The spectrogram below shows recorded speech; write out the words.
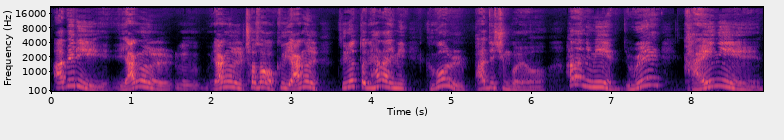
아벨이 양을 그 양을 쳐서 그 양을 드렸더니 하나님이 그걸 받으신 거예요. 하나님이 왜 가인이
